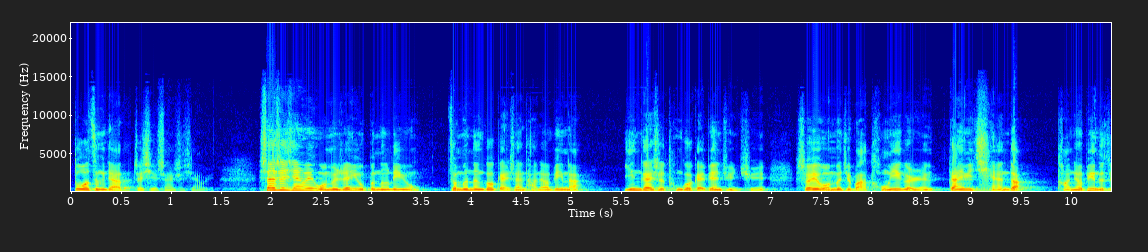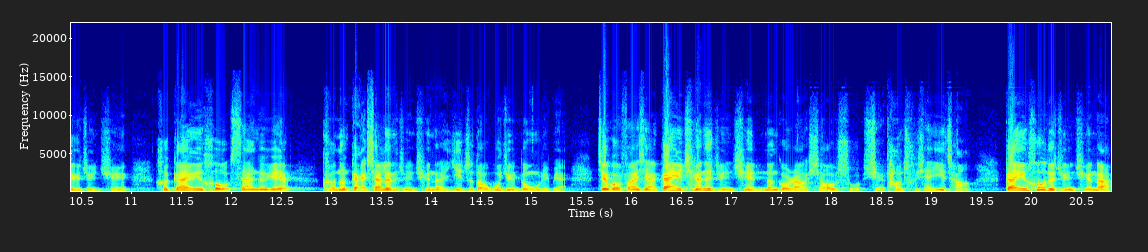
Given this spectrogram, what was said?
多增加的这些膳食纤维。膳食纤维我们人又不能利用，怎么能够改善糖尿病呢？应该是通过改变菌群，所以我们就把同一个人干预前的糖尿病的这个菌群和干预后三个月可能改善了的菌群呢移植到无菌动物里边，结果发现干预前的菌群能够让小鼠血糖出现异常，干预后的菌群呢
